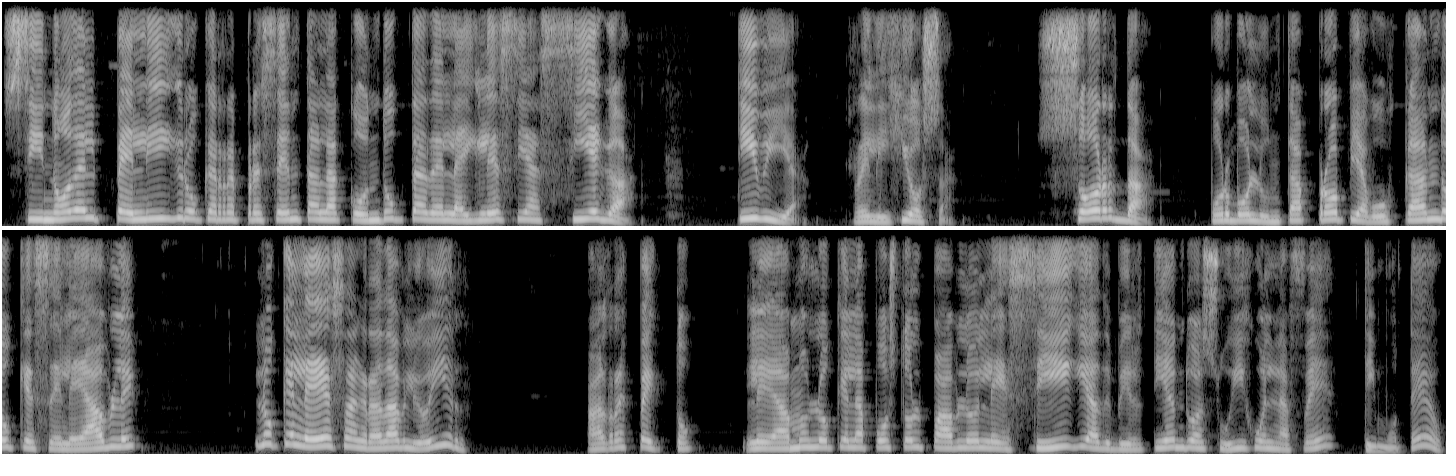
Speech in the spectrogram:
sino del peligro que representa la conducta de la iglesia ciega, tibia, religiosa, sorda por voluntad propia, buscando que se le hable lo que le es agradable oír al respecto, leamos lo que el apóstol Pablo le sigue advirtiendo a su hijo en la fe, Timoteo.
